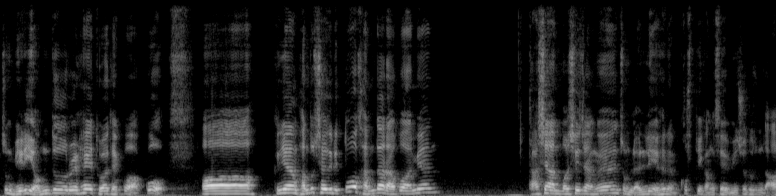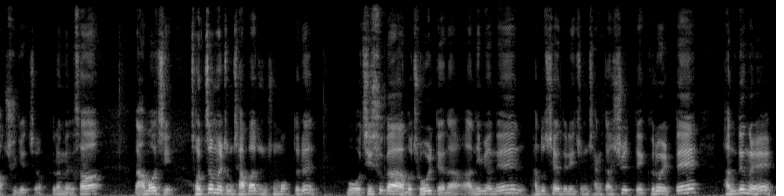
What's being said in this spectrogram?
좀 미리 염두를 해 둬야 될 것 같고, 어, 그냥 반도체들이 또 간다라고 하면 다시 한번 시장은 좀 랠리의 흐름, 코스피 강세 위주로 좀 나와주겠죠. 그러면서 나머지 저점을 좀 잡아준 종목들은 뭐 지수가 뭐 좋을 때나 아니면은 반도체들이 좀 잠깐 쉴 때 그럴 때 반등을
